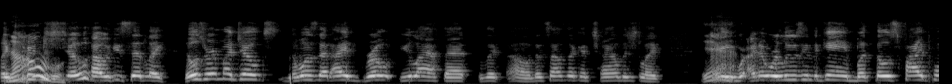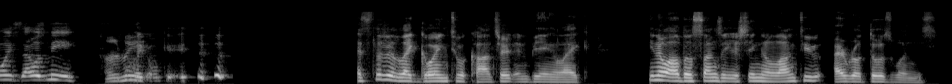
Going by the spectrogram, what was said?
Like no. during the show, how he said, like, those weren't my jokes. The ones that I wrote, you laughed at. Like, oh, that sounds like a childish, like, yeah. hey, I know we're losing the game, but those five points, that was me. That was me. Like, okay. it's literally like going to a concert and being like, you know all those songs that you're singing along to? I wrote those ones.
